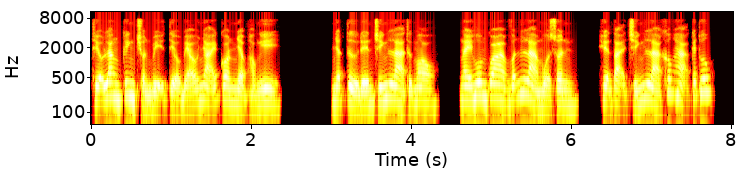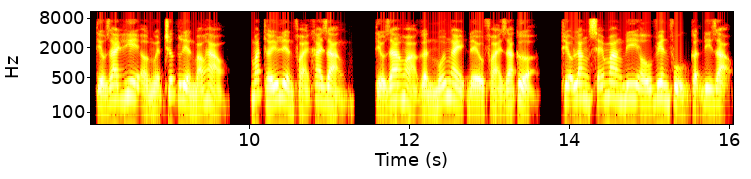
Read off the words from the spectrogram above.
thiệu lăng kinh chuẩn bị tiểu béo nhãi con nhập học nghi. Nhật tử đến chính là thực mau, ngày hôm qua vẫn là mùa xuân, hiện tại chính là khốc hạ kết thúc, tiểu gia hy ở nguyệt trước liền báo hảo, mắt thấy liền phải khai giảng, tiểu gia hỏa gần mỗi ngày đều phải ra cửa, thiệu lăng sẽ mang đi ấu viên phụ cận đi dạo,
